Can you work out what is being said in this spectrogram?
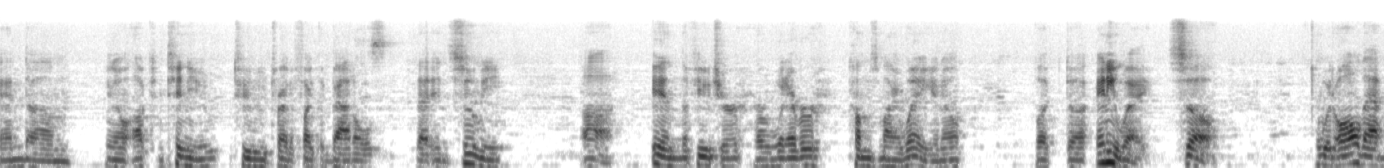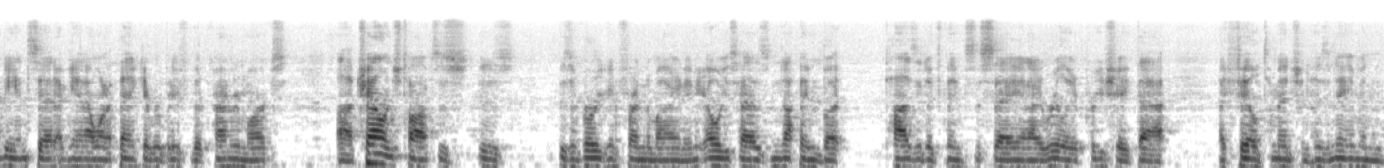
and um, you know I'll continue to try to fight the battles that ensue me uh, in the future or whatever comes my way, you know. But uh, anyway, so with all that being said, again, I want to thank everybody for their kind remarks. Uh, Challenge Talks is is is a very good friend of mine, and he always has nothing but positive things to say, and I really appreciate that. I failed to mention his name in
